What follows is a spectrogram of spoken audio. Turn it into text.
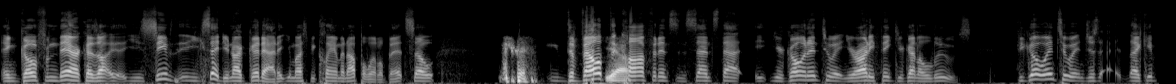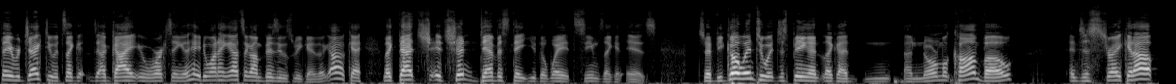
and go from there because uh, you seem you said you're not good at it you must be clamming up a little bit so develop the Yeah. confidence and sense that you're going into it and you already think you're going to lose if you go into it and just like if they reject you it's like a, a guy at your work saying hey do you want to hang out it's like i'm busy this weekend It's like oh, okay like that sh- it shouldn't devastate you the way it seems like it is so if you go into it just being a, like a, a normal convo and just strike it up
